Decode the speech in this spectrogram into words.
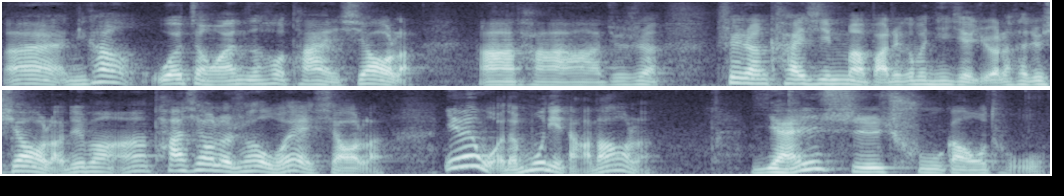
哎，你看我整完之后，他也笑了啊，他就是非常开心嘛，把这个问题解决了，他就笑了，对吧？啊，他笑了之后，我也笑了，因为我的目的达到了，严师出高徒，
